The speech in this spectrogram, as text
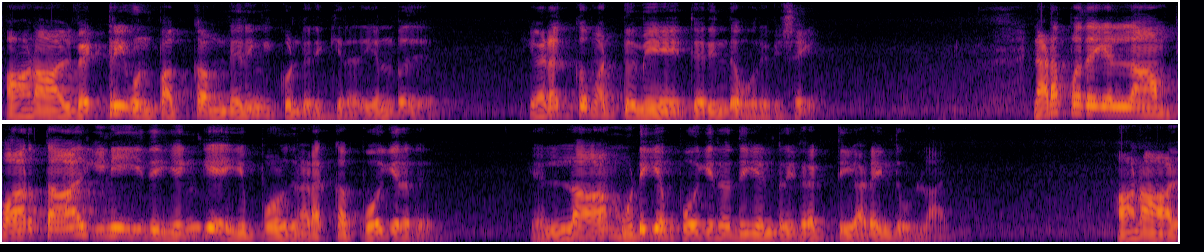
ஆனால் வெற்றி உன் பக்கம் நெருங்கிக் கொண்டிருக்கிறது என்பது எனக்கு மட்டுமே தெரிந்த ஒரு விஷயம். நடப்பதையெல்லாம் பார்த்தால் இனி இது எங்கே இப்பொழுது நடக்கப் போகிறது? எல்லாம் முடியப் போகிறது என்று விரக்தி அடைந்து உள்ளாய். ஆனால்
